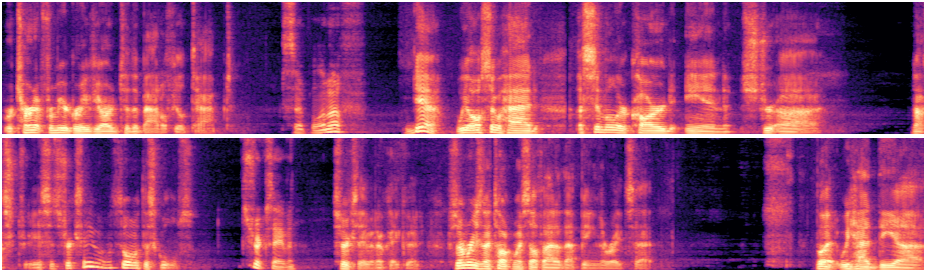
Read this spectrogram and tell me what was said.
return it from your graveyard to the battlefield tapped. Simple enough. Yeah, we also had a similar card in Str- uh, not is it Strixhaven? What's the one with the schools? Strixhaven. Strixhaven. Okay, good. For some reason, I talked myself out of that being the right set. But we had the uh,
